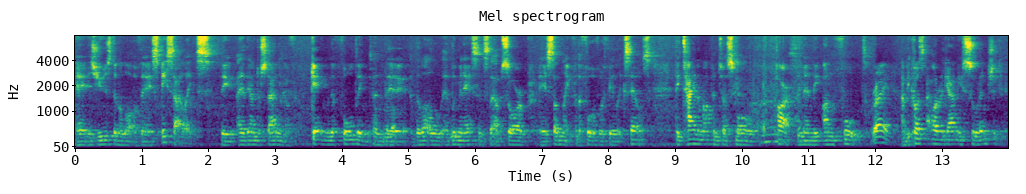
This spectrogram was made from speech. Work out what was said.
uh, is used in a lot of the space satellites. The, uh, the understanding of getting the folding and the, the little luminescence that absorb uh, sunlight for the photovoltaic cells, they tie them up into a small part and then they unfold. Right. And because origami is so intricate,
